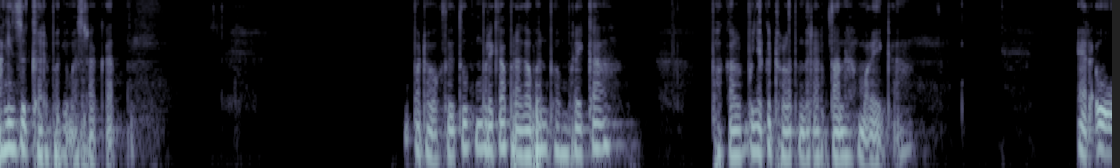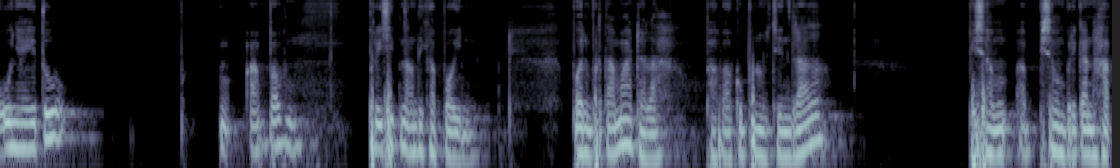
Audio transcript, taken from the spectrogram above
angin segar bagi masyarakat. Pada waktu itu mereka beranggapan bahwa mereka bakal punya kedaulatan terhadap tanah mereka. RUU-nya itu apa berisi tentang tiga poin. Poin pertama adalah bahwa gubernur jenderal bisa bisa memberikan hak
